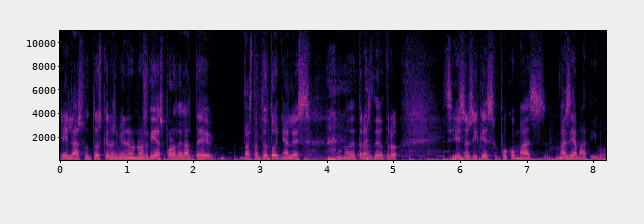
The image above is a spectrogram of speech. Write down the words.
el asunto es que nos vienen unos días por delante bastante otoñales, uno detrás de otro, y eso sí que es un poco más, más llamativo.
